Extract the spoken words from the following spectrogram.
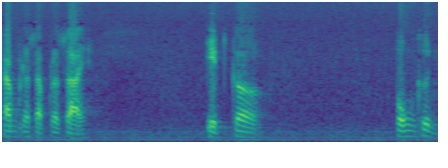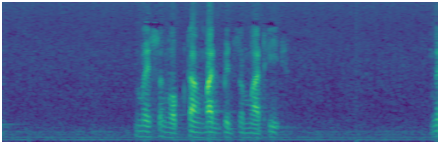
ช้ำกระสับกระส่าย จิตก็ฟุ้งขึ้น ไม่สงบตั้งมั่นเป็นสมาธิ ใน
